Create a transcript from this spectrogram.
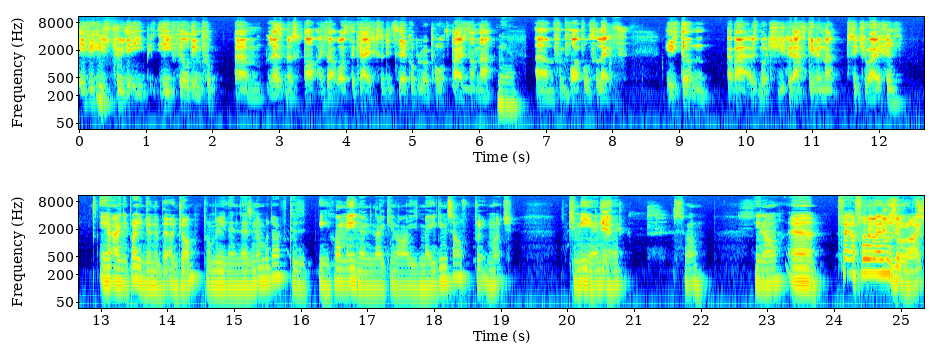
if it is true that he he filled in for um, Lesnar's spot, if that was the case, because I did see a couple of reports based on that Yeah. um, from Fightful Select, he's done about as much as you could ask given that situation. Yeah, and he probably done a better job probably than Lesnar would have because he come in and like you know he's made himself pretty much, to me anyway. So, you know, um, Fatal Four Way was all right.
